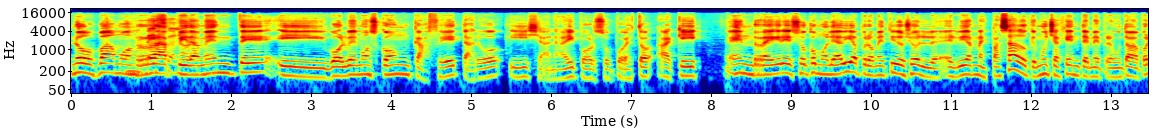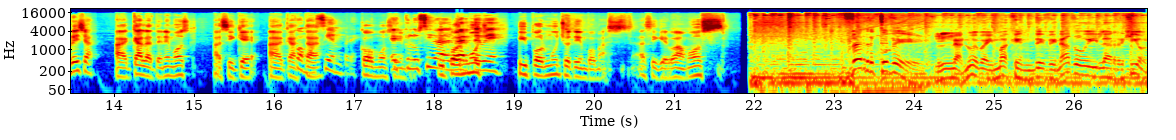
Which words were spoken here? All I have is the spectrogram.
nos vamos rápidamente y volvemos con Café, Tarot y Yanay, por supuesto, aquí en regreso, como le había prometido yo el, el viernes pasado, que mucha gente me preguntaba por ella. Acá la tenemos Así que acá como está. Siempre. Como siempre. Exclusiva de Ver TV. Y por mucho tiempo más. Así que vamos. Ver TV, la nueva imagen de Venado y la región.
